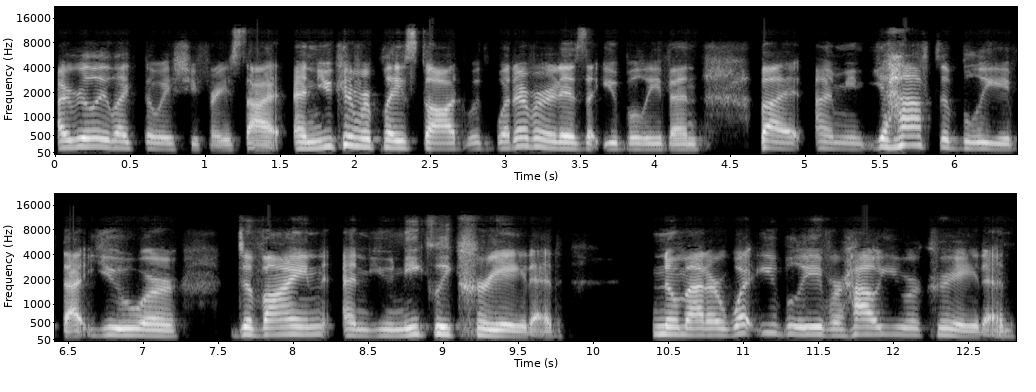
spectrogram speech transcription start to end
I really like the way she phrased that. And you can replace God with whatever it is that you believe in. But I mean, you have to believe that you are divine and uniquely created, no matter what you believe or how you were created.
